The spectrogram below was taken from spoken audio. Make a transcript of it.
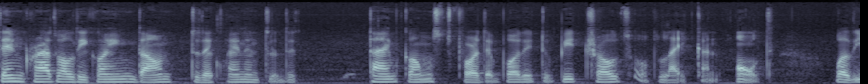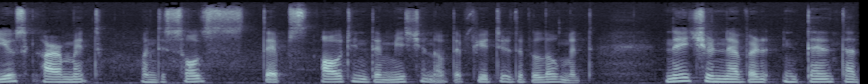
then gradually going down to decline until the time comes for the body to be thrown off like an old, well-used garment when the soul steps out in the mission of the future development. Nature never intended that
